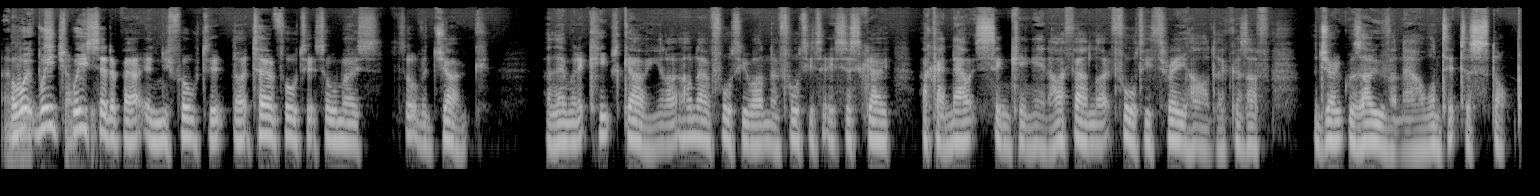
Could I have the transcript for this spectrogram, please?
and Oh, we we, chunky. we said about in your forty, like turn forty, it's almost sort of a joke, and then when it keeps going, you're like, oh no, I'm forty one, no forty two. It's just go, okay, now it's sinking in. I found like forty three harder because I've the joke was over. Now I want it to stop.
